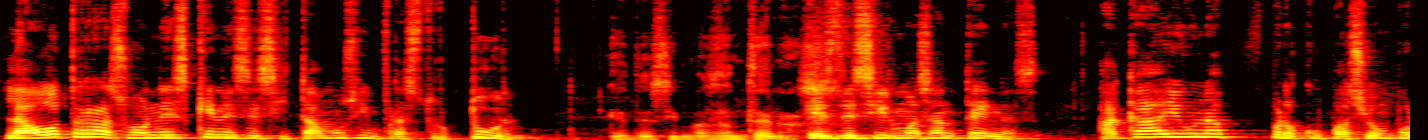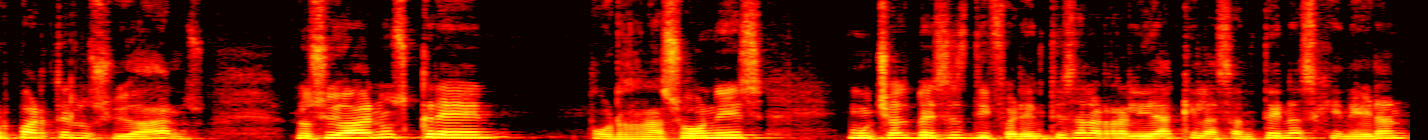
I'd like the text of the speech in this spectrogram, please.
La otra razón es que necesitamos infraestructura, Es decir, más antenas. es decir, más antenas. Acá hay una preocupación por parte de los ciudadanos. Los ciudadanos creen, por razones muchas veces diferentes a la realidad, que las antenas generan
